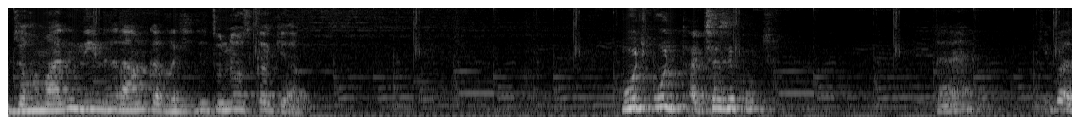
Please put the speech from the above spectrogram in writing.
जो हमारी नींद हराम कर रखी थी तूने उसका क्या? पूछ पूछ अच्छे से पूछ। है? की बात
